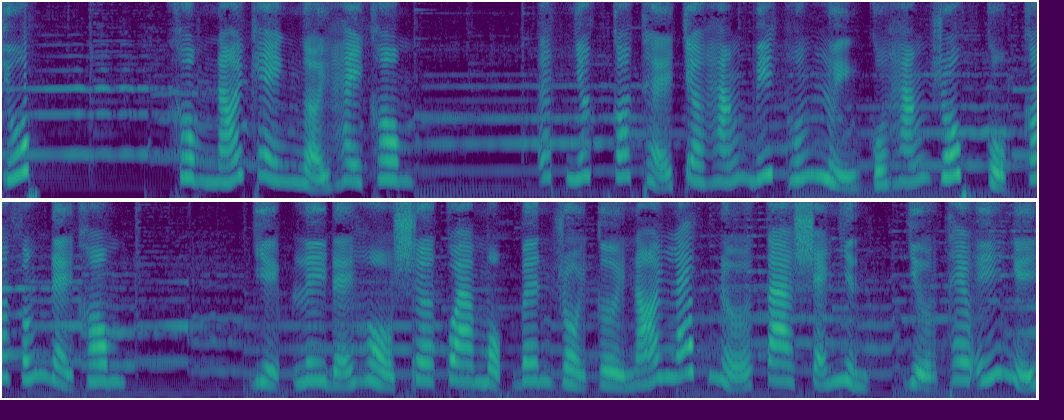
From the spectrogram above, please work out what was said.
chút. Không nói khen ngợi hay không, Ít nhất có thể cho hắn biết huấn luyện của hắn rốt cuộc có vấn đề không. Diệp Ly để hồ sơ qua một bên rồi cười nói lát nữa ta sẽ nhìn. Dựa theo ý nghĩ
